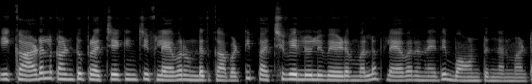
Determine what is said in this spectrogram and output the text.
ఈ కాడలకంటూ ప్రత్యేకించి ఫ్లేవర్ ఉండదు కాబట్టి పచ్చి వెల్లుల్లి వేయడం వల్ల ఫ్లేవర్ అనేది బాగుంటుందన్నమాట.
